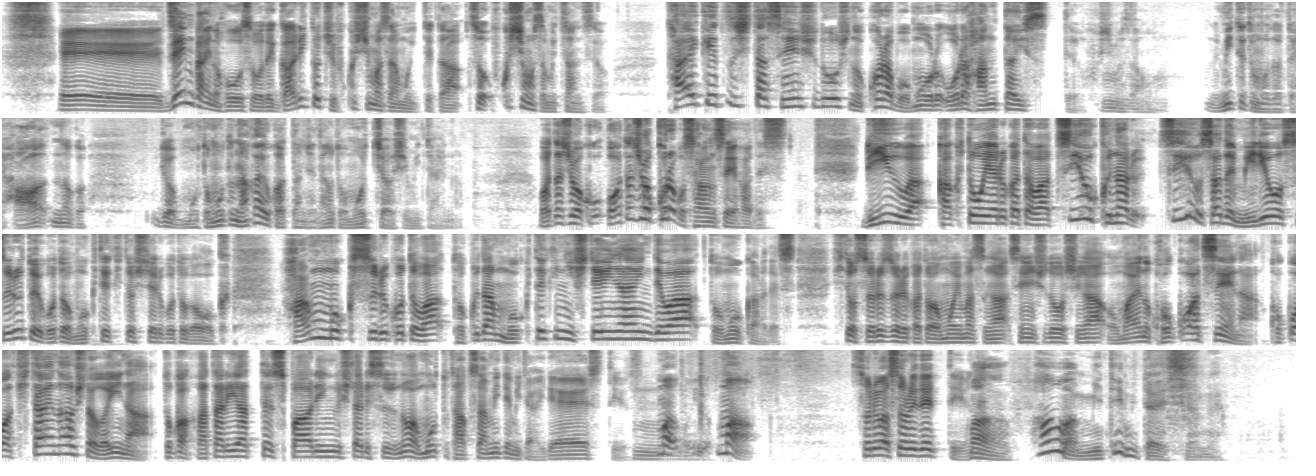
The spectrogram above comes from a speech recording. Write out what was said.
えー前回の放送でガリトチュ福島さんも言ってた、そう、福島さんも言ってたんですよ。対決した選手同士のコラボも俺、俺反対っすって、福島さんは。で見ててもだって、はなんか、じゃあもともと仲良かったんじゃないのと思っちゃうし、みたいな。私はこ、私はコラボ賛成派です。理由は、格闘をやる方は強くなる、強さで魅了するということを目的としていることが多く、反目することは特段目的にしていないんではと思うからです。人それぞれかとは思いますが、選手同士が、お前のここは強いな、ここは鍛え直した方がいいな、とか語り合ってスパーリングしたりするのはもっとたくさん見てみたいですっていう。まあ、まあ、それはそれでっていうね、まあファンは見てみたいですよね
